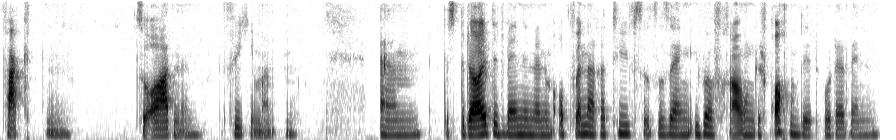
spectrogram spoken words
Fakten zu ordnen für jemanden. Ähm, das bedeutet, wenn in einem Opfernarrativ sozusagen über Frauen gesprochen wird oder wenn,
